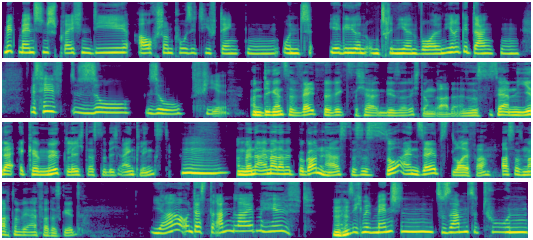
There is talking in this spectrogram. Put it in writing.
mit Menschen sprechen, die auch schon positiv denken und ihr Gehirn umtrainieren wollen, ihre Gedanken. Es hilft so, so viel. Und die ganze Welt bewegt sich ja in diese Richtung gerade. Also es ist ja an jeder Ecke möglich, dass du dich einklingst. Hm. Und wenn du einmal damit begonnen hast, das ist so ein Selbstläufer, was das macht und wie einfach das geht. Ja, und das Dranbleiben hilft. Mhm. Sich mit Menschen zusammenzutun,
